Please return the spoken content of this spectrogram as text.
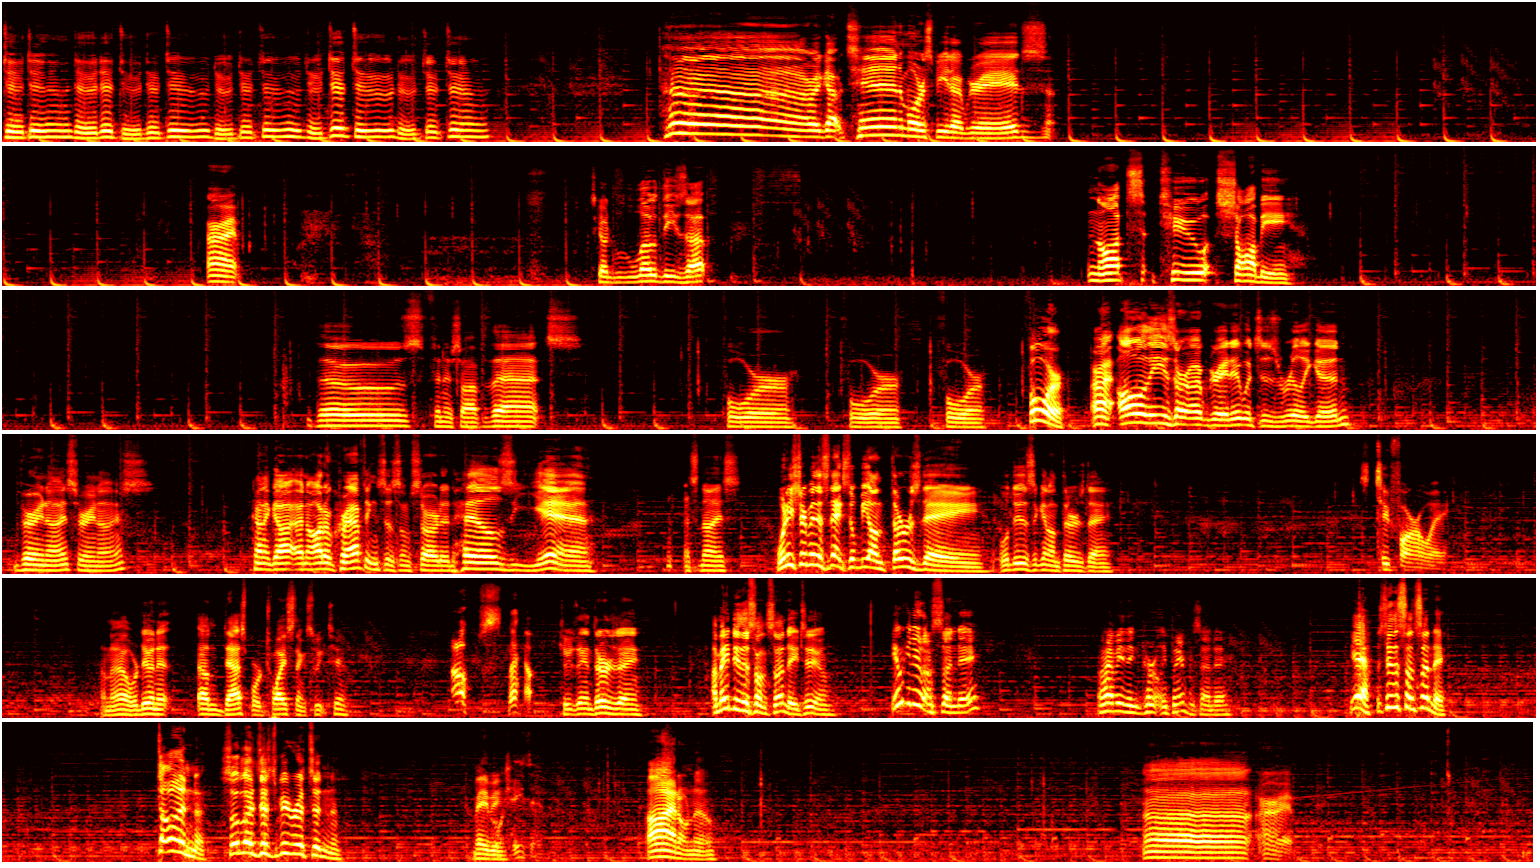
Do do do do do do do do do do do do do do do do. we got 10 more speed upgrades. All right. Let's go load these up. Not too shabby. Those finish off that. Four, four, four, four. All right, all of these are upgraded, which is really good. Very nice, very nice. Kind of got an auto crafting system started. Hells yeah. That's nice. When are you streaming this next? It'll be on Thursday. We'll do this again on Thursday. It's too far away. I know, we're doing it on the dashboard twice next week, too. Oh, snap. Tuesday and Thursday. I may do this on Sunday, too. Yeah, we can do it on Sunday. I don't have anything currently planned for Sunday. Yeah, let's do this on Sunday. Done! So let this be written. Maybe. Okay then. I don't know. Uh, alright.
